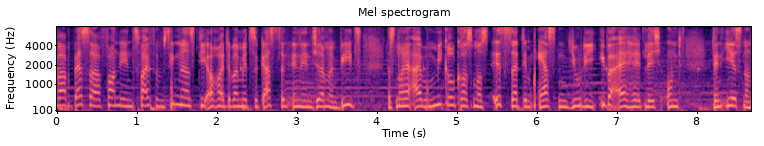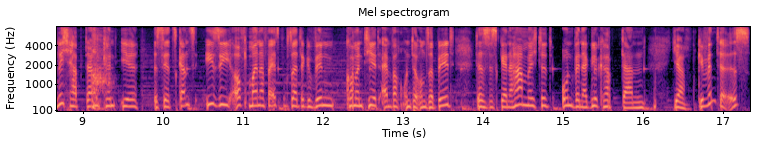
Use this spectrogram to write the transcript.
War besser von den 257ers, die auch heute bei mir zu Gast sind in den German Beats. Das neue Album Mikrokosmos ist seit dem 1. Juli überall erhältlich und wenn ihr es noch nicht habt, dann könnt ihr es jetzt ganz easy auf meiner Facebook-Seite gewinnen. Kommentiert einfach unter unser Bild, dass ihr es gerne haben möchtet und wenn ihr Glück habt, dann ja, gewinnt ihr es.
